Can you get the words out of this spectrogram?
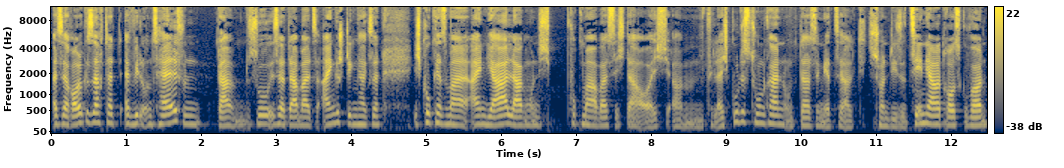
als der Raul gesagt hat, er will uns helfen, da, so ist er damals eingestiegen, hat gesagt, ich gucke jetzt mal ein Jahr lang und ich guck mal, was ich da euch ähm, vielleicht Gutes tun kann. Und da sind jetzt ja halt schon diese zehn Jahre draus geworden.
